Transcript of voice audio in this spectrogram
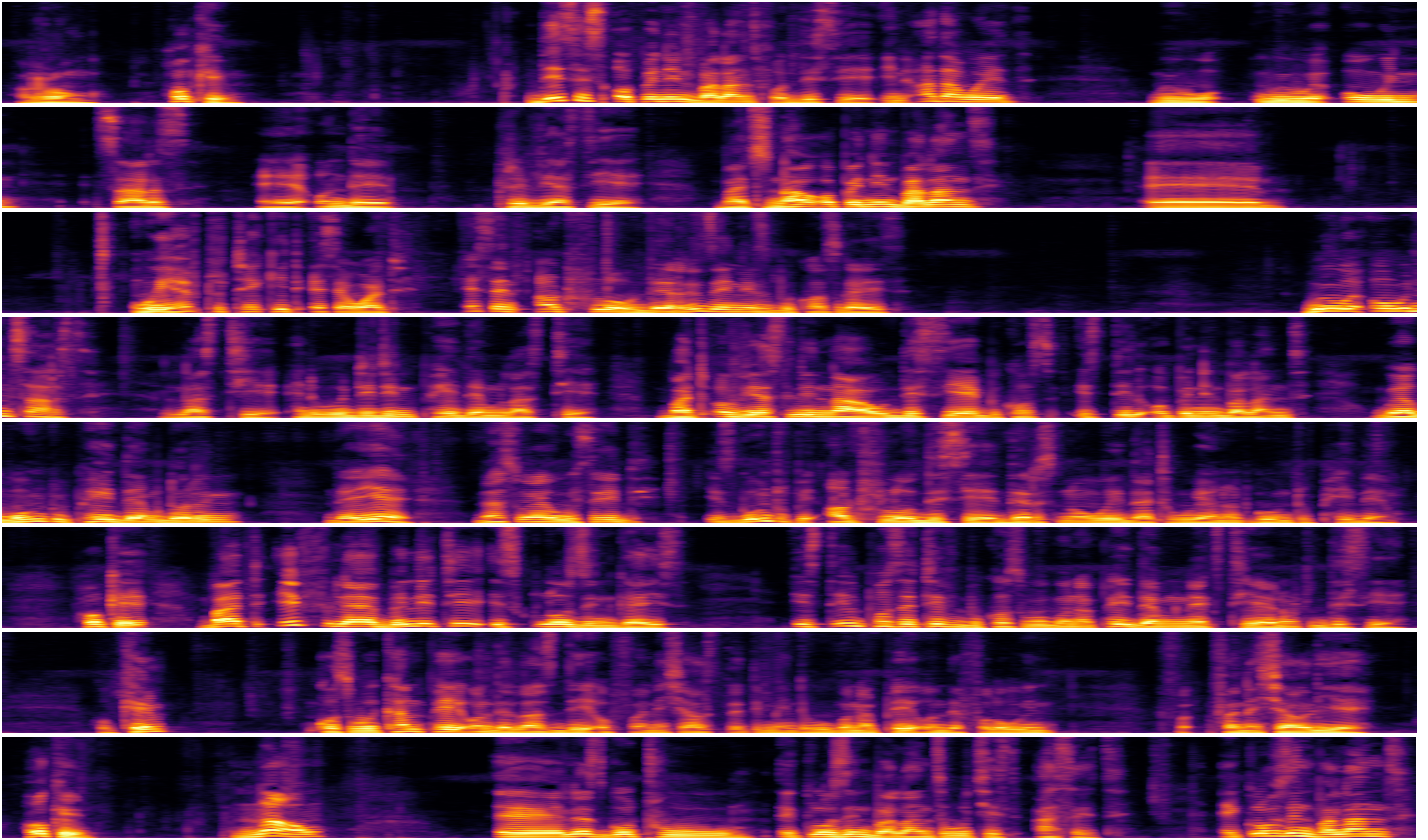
wrong. Okay. This is opening balance for this year. In other words, we were, we were owing SARS uh, on the previous year. But now opening balance, uh, we have to take it as a what? As an outflow. The reason is because, guys, we were owing SARS last year and we didn't pay them last year. But obviously now, this year, because it's still opening balance, we are going to pay them during the year. That's why we said it's going to be outflow this year. There is no way that we are not going to pay them. Okay, but if liability is closing, guys, it's still positive because we're to pay them next year, not this year. Okay, because we can't pay on the last day of financial statement. We're to pay on the following financial year. Okay, now uh, let's go to a closing balance, which is asset. A closing balance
